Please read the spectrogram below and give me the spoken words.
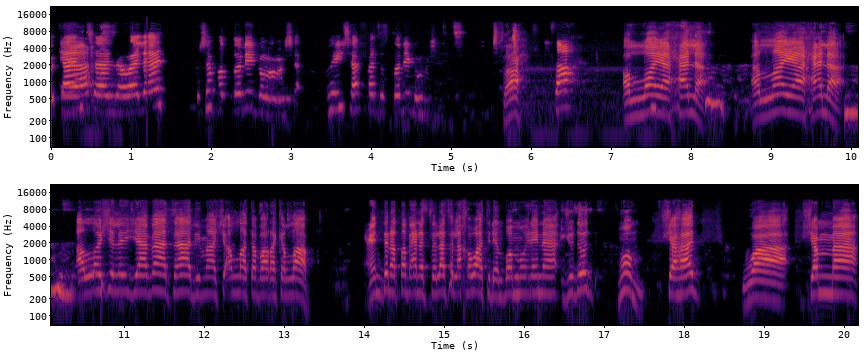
وكان له ولد وشاف الطريق وما مشى. وهي شافت الطريق ومشت. صح. صح. الله يا حلا. الله يا حلا. الله وش الإجابات هذه؟ ما شاء الله تبارك الله. عندنا طبعا الثلاث الأخوات اللي انضموا إلينا جدد. هم شهد وشمة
